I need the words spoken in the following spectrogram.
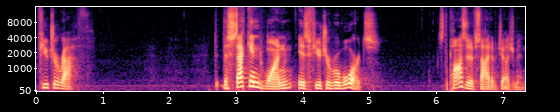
future wrath. The second one is future rewards, it's the positive side of judgment.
